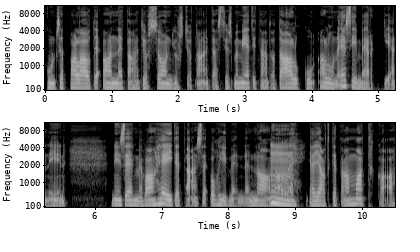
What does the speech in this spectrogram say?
kun se palaute annetaan, että jos se on just jotain tästä, jos me mietitään tota alun, alun esimerkkiä, niin – niin se, että me vaan heitetään se ohimennen naamalle mm. ja jatketaan matkaa,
